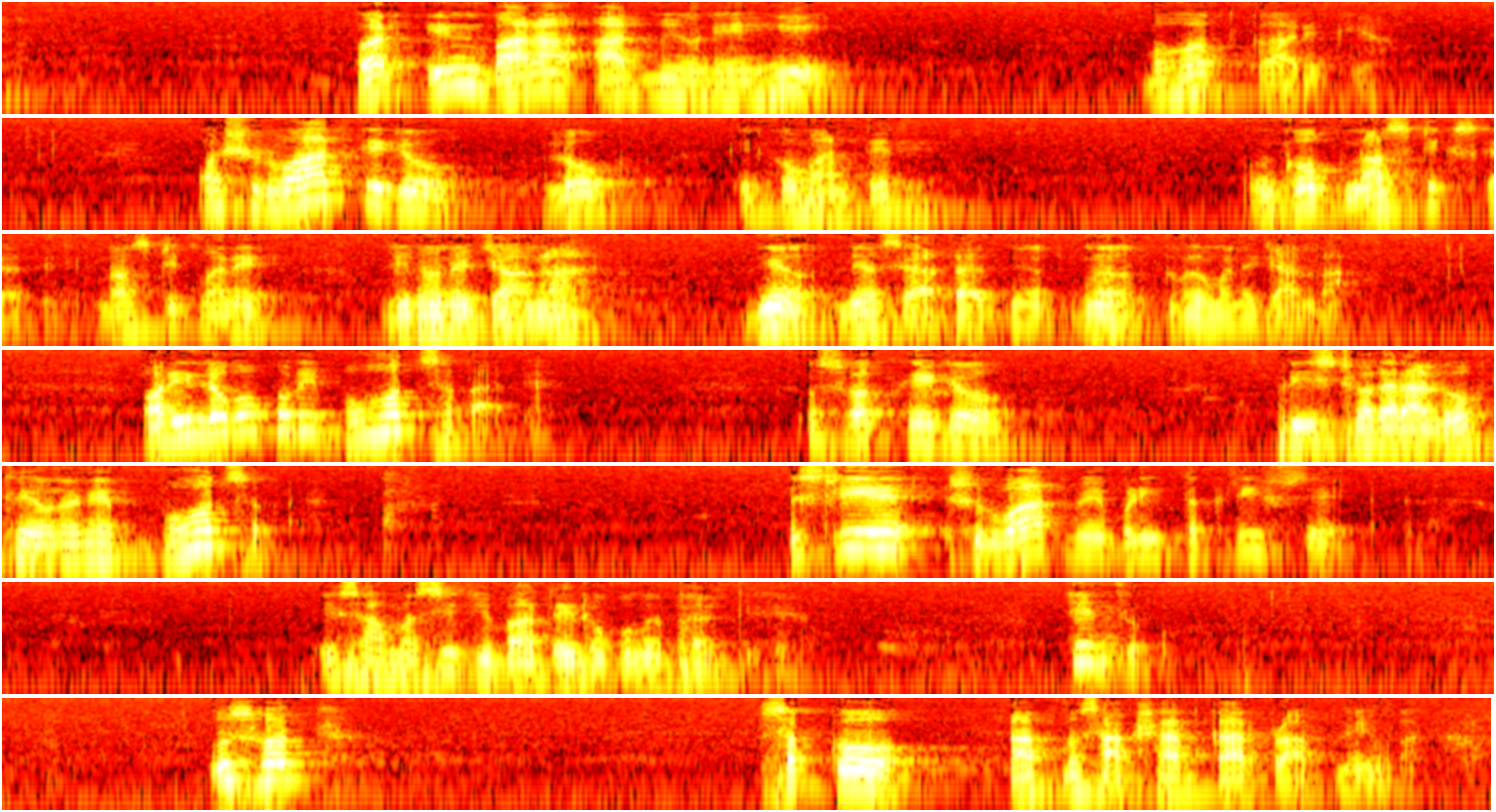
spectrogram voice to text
पर इन बारह आदमियों ने ही बहुत कार्य किया। और शुरुआत के जो लोग इनको मानते थे। उनको ग्नोस्टिक्स कहते थे। ग्नोस्टिक माने जिन्होंने जाना है। ज्ञ से आता है, ज्ञ माने जानना। और इन लोगों को भी बहुत सताया गया। उस वक्त के जो प्रीस्ट वगैरह लोग थे, उन्होंने बहुत सताया। इसलिए शुरुआत में बड़ी तकलीफ़ से ईसा मसीह की बातें लोगों में फैलती है। किंतु उस वक्त सबको आत्म साक्षात्कार प्राप्त नहीं हुआ था।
